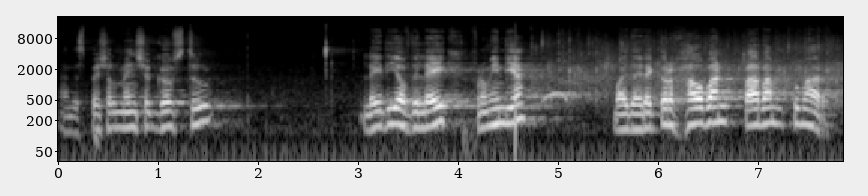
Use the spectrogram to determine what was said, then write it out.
And the special mention goes to Lady of the Lake from India by director Haobam Paban Kumar.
